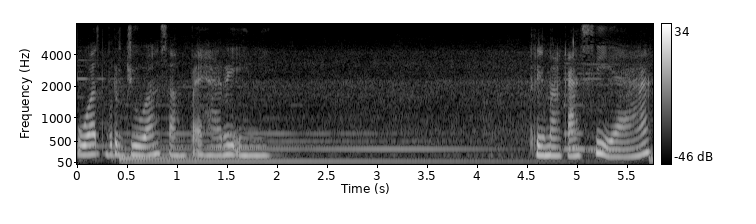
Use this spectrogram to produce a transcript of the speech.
kuat berjuang sampai hari ini. Terima kasih ya.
